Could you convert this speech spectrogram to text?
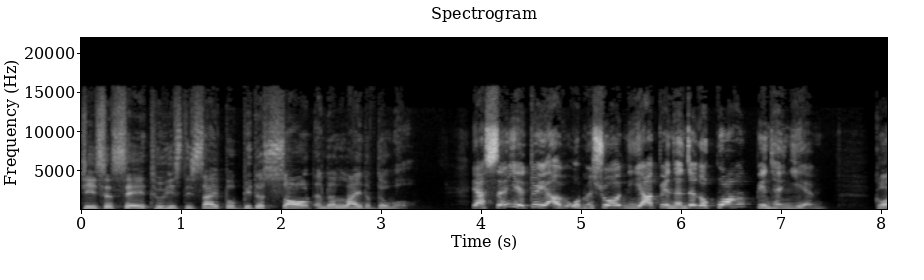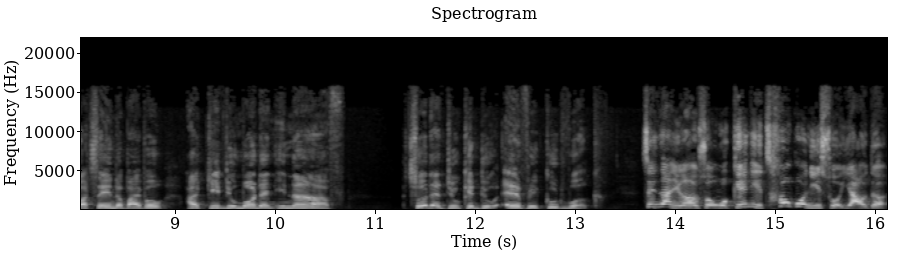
Jesus said to his disciple, Be the salt and the light of the world. ”呀，神也对呃我们说：“你要变成这个光，变成盐。 God said in the Bible, I give you more than enough so that you can do every good work. ”圣经上也告诉说：“我给你超过你所要的，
